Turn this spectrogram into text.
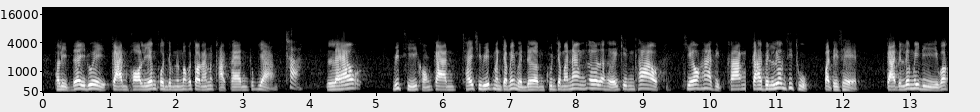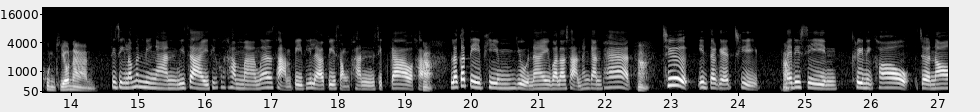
ำผลิตได้ด้วยการพอเลี้ยงคนจำนวนมากเพราะตอนนั้นมันขาดแคลนทุกอย่าง ค่ะ แล้ววิถีของการใช้ชีวิตมันจะไม่เหมือนเดิม คุณจะมานั่งเออระเหยกินข้าว เคี้ยว 50 ครั้ง กลายเป็นเรื่องที่ถูกปฏิเสธ กลายเป็นเรื่องไม่ดีว่าคุณเคี้ยวนาน จริงๆ แล้วมันมีงานวิจัยที่เขาทำมาเมื่อ 3 ปีที่แล้วปี 2019อะค่ะ ฮะแล้วก็ตีพิมพ์อยู่ในวารสารทางการแพทย์ ฮะ ชื่อ Integrative ฮะ Medicine Clinical Journal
